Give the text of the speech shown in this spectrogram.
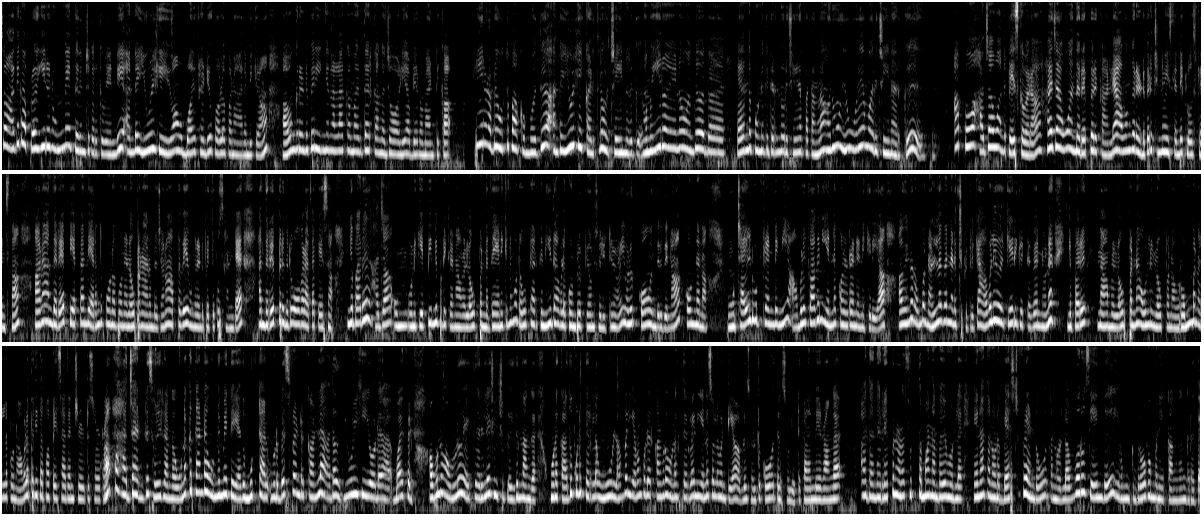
ஸோ அதுக்கப்புறம் ஹீரோயின் உண்மையை தெரிஞ்சுக்கிறதுக்கு வேண்டி அந்த யூல்கியையும் அவன் பாய் ஃப்ரெண்டையும் ஃபாலோ பண்ண ஆரம்பிக்கிறான். அவங்க ரெண்டு பேரும் இங்கே நல்லா இருக்க மாதிரி தான் இருக்காங்க ஜாலியாக அப்படியே ரொமான்டிக்காக ஹீரோயின் அப்படியே ஒத்து பார்க்கும்போது அந்த யூல்கி கழுத்தில் ஒரு செயின் இருக்குது நம்ம ஹீரோயினும் வந்து அந்த இறந்த பொண்ணுக்கிட்ட இருந்து ஒரு செயினை பார்த்தாங்களா? அதுவும் இதுவும் ஒரே மாதிரி செயினாக இருக்குது அப்போது ஹஜாவும் அந்த பிளேஸ்க்கு வரா. ஹஜாவும் அந்த ரெப் இருக்கான்ல அவங்க ரெண்டு பேரும் சின்ன வயசுலேருந்தே க்ளோஸ் ஃப்ரெண்ட்ஸ் தான். ஆனால் அந்த ரெப் எப்போ அந்த இறந்து போன போன லவ் பண்ண ஆரம்பிச்சானோ அப்போவே இவங்க ரெண்டு பேர்த்துக்கும் சண்டை. அந்த ரெப் இருந்துட்டு ஓவராக தான் பேசுகிறான் இங்கே பாரு ஹஜா உன் உனக்கு எப்பயுமே பிடிக்கல நான் அவளை லவ் பண்ணது. எனக்கு என்னமோ டவுட்டாக இருக்குது நீ தான் அவளை கொண்டிருப்பியோன்னு சொல்லிட்டு உடனே இவளுக்கு கோவம் வந்துடுது நான் கொண்டனா உன் சைல்ட்ஹுட் ஃப்ரெண்டு நீ அவளுக்காக நீ என்ன கொள்றன்னு நினைக்கிறியா? அவள் என்ன ரொம்ப நல்லவன் நினச்சிக்கிட்டு இருக்கா? அவளே ஒரு கேடு கெட்டவன்னு இங்கே பாரு நான் அவளை லவ் பண்ண அவளும் லவ் பண்ண. அவள் ரொம்ப நல்ல பொண்ணு. அவளை பற்றி தப்பாக பேசாதன்னு சொல்லிட்டு சொல்கிறான் அப்போ ஹஜா இருந்துட்டு சொல்லிடுறாங்க. உனக்கு தாண்டா ஒன்றுமே தெரியாது. முட்டாள். உன்னோட பெஸ்ட் ஃப்ரெண்ட் இருக்கான்ல அதாவது யூல்ஹியோட பாய் ஃப்ரெண்ட் அவனும் அவ்வளோ ரிலேஷன்ஷிப்பில் இருந்தாங்க. உனக்கு அது கூட தெரில உன் லவ்வர் எவன் கூட இருக்கான்னு கூட உனக்கு தெரில நீ என்ன சொல்ல வேண்டியா அப்படின்னு சொல்லிட்டு கோவத்தில் சொல்லிட்டு கிளம்பிடுறாங்க. அது அந்த ரெப்பனால சுத்தமாக நம்பவே முடியல. ஏன்னா தன்னோட பெஸ்ட் ஃப்ரெண்டும் தன்னோட லவ்வரும் சேர்ந்து இவங்களுக்கு துரோகம் பண்ணியிருக்காங்கங்கிறத.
